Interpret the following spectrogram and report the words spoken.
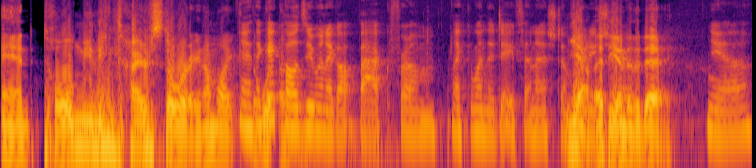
and told me the entire story, and I'm like, I think I "Wha- called you when I got back from like when the day finished. I'm Yeah, pretty at the end of the day. Yeah.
